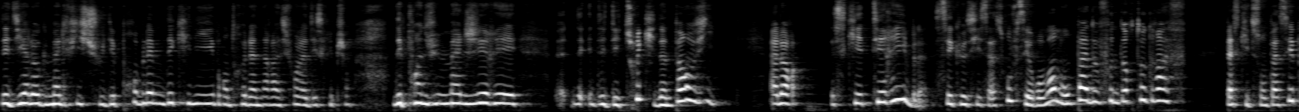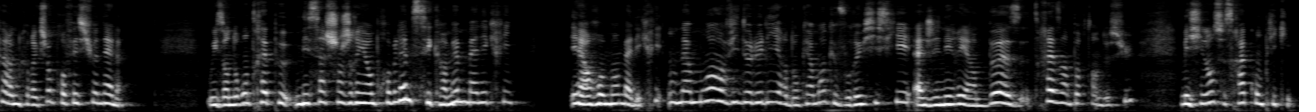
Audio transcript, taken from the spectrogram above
des dialogues mal fichus, des problèmes d'équilibre entre la narration et la description, des points de vue mal gérés, euh, des, des trucs qui donnent pas envie. Alors, ce qui est terrible, c'est que si ça se trouve, ces romans n'ont pas de faute d'orthographe parce qu'ils sont passés par une correction professionnelle. Ou ils en auront très peu. Mais ça change rien au problème, c'est quand même mal écrit. Et un roman mal écrit, on a moins envie de le lire, donc à moins que vous réussissiez à générer un buzz très important dessus, mais sinon ce sera compliqué.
